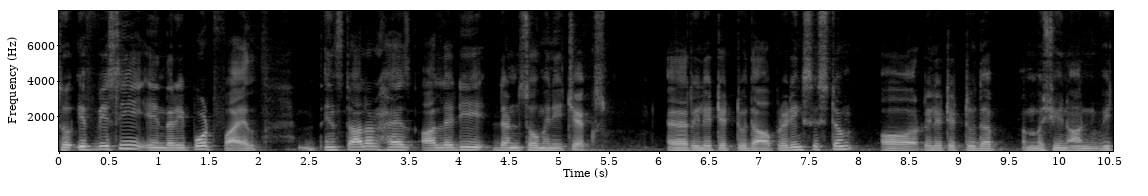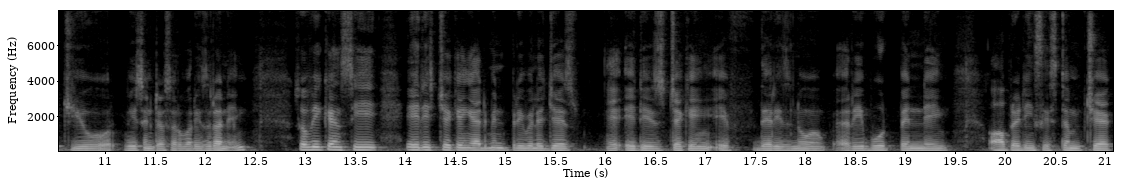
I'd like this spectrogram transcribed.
So if we see in the report file, installer has already done so many checks uh, related to the operating system or related to the machine on which your vCenter server is running. So we can see it is checking admin privileges, it is checking if there is no reboot pending, operating system check,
